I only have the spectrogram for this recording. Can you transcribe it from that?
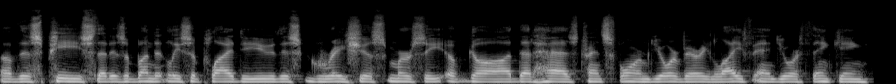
of this peace that is abundantly supplied to you, this gracious mercy of God that has transformed your very life and your thinking,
